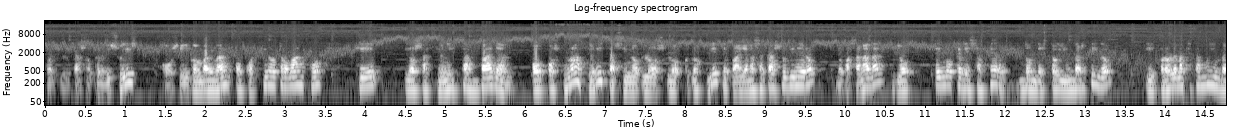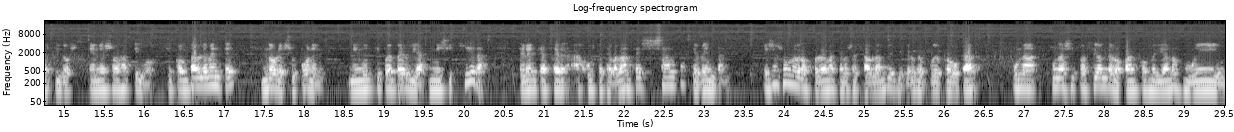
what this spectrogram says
pues el caso Credit Suisse, o Silicon Valley Bank o cualquier otro banco que los accionistas vayan, o, no accionistas, sino los, los, clientes vayan a sacar su dinero, no pasa nada, yo tengo que deshacer donde estoy invertido y el problema es que están muy invertidos en esos activos que contablemente no les suponen ningún tipo de pérdidas, ni siquiera tener que hacer ajustes de balances, salvo que vendan. Ese es uno de los problemas que nos está hablando y que creo que puede provocar una, una situación de los bancos medianos muy,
